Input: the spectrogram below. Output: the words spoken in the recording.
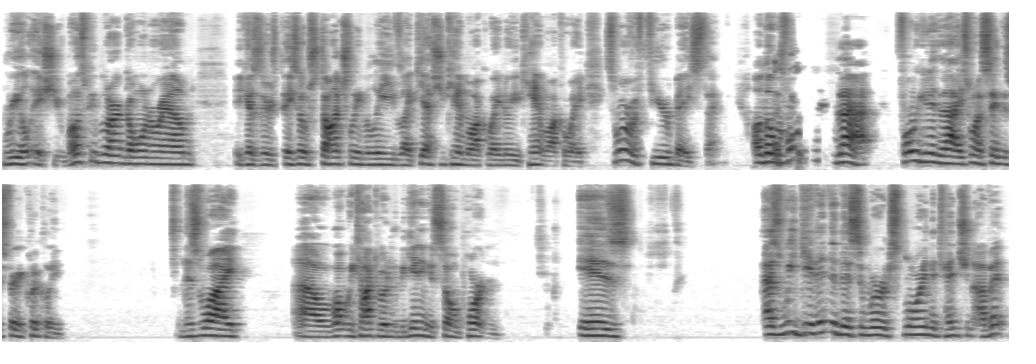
real issue. Most people aren't going around because they so staunchly believe like yes you can walk away no you can't walk away it's more of a fear-based thing although That's before we get into that before we get into that i just want to say this very quickly and this is why uh, what we talked about at the beginning is so important is as we get into this and we're exploring the tension of it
